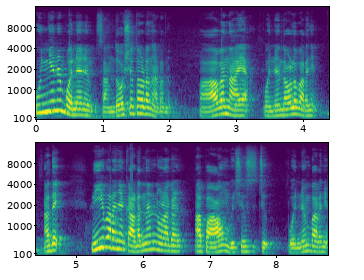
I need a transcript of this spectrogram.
കുഞ്ഞനും പൊന്നനും സന്തോഷത്തോടെ നടന്നു. പാവ പൊന്നന്തോൾ പറഞ്ഞു അതെ നീ പറഞ്ഞ കടന്നൽ നുണകൾ ആ പാവം വിശ്വസിച്ചു പൊന്നും പറഞ്ഞു.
